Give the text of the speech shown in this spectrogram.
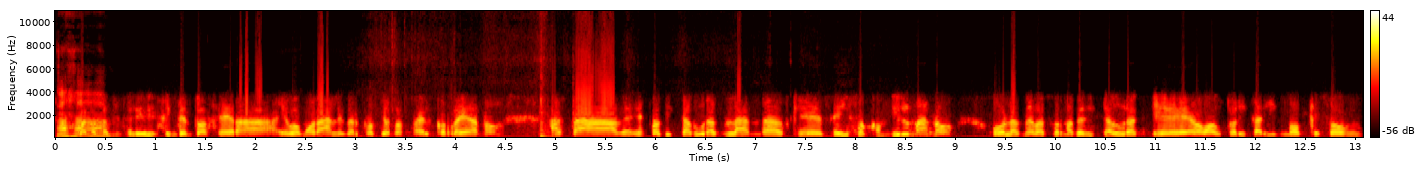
Cuando también se, se intentó hacer a Evo Morales, al propio Rafael Correa, ¿no? Hasta estas dictaduras blandas que se hizo con Dilma, ¿no? o las nuevas formas de dictadura eh, o autoritarismo que son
